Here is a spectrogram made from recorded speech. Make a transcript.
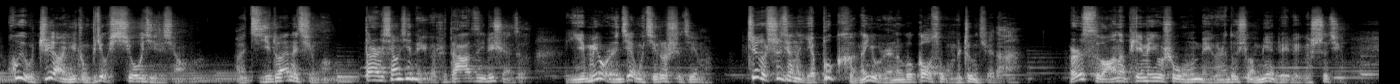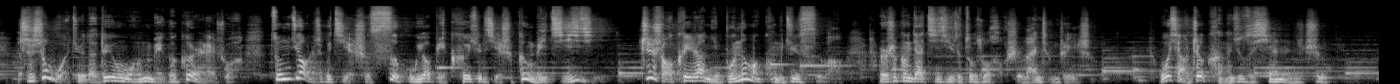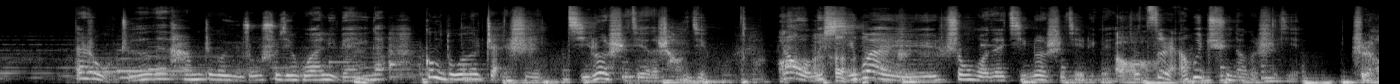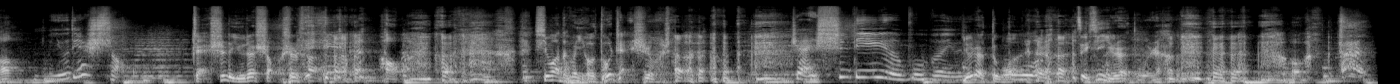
会有这样一种比较消极的想法啊，极端的情况。但是相信哪个是大家自己的选择，也没有人见过极乐世界嘛，这个事情呢，也不可能有人能够告诉我们正确答案。而死亡呢，偏偏又是我们每个人都需要面对的一个事情。只是我觉得，对于我们每个个人来说，宗教的这个解释似乎要比科学的解释更为积极。至少可以让你不那么恐惧死亡，而是更加积极的做做好事，完成这一生。我想这可能就是先人的智慧。但是我觉得他们这个宇宙世界观里边，应该更多的展示极乐世界的场景，让我们习惯于生活在极乐世界里面，就自然会去那个世界。是啊，有点少，展示的有点少，是吧？好，希望他们以后多展示吧。展示地狱的部分有点多，最近有点多，是吧？好。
